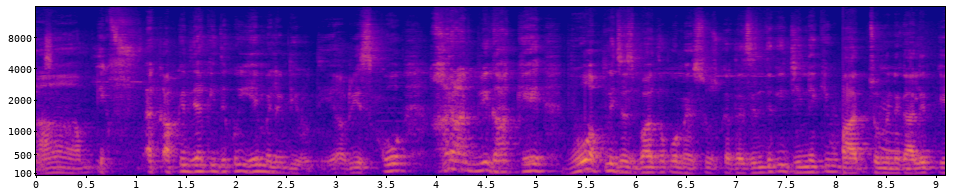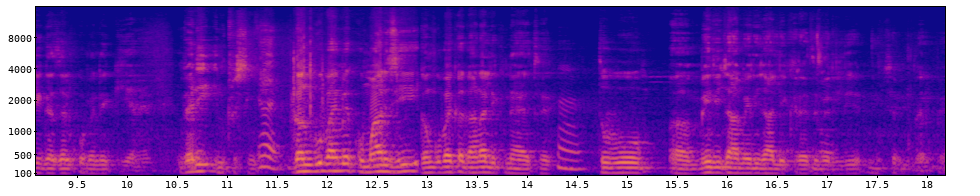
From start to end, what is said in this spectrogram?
हाँ एक आपके दिया कि देखो ये मेलेडी होती है और इसको हर आदमी गा के वो अपने जज्बातों को महसूस करता है। ज़िंदगी जीने की बात जो मैंने गालिब की गज़ल को मैंने किया है। वेरी इंटरेस्टिंग गंगूबाई में कुमार जी गंगूबाई का गाना लिखने आए थे। तो वो अ, मेरी जान मेरी जान लिख रहे थे मेरे लिए नीचे घर पे।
